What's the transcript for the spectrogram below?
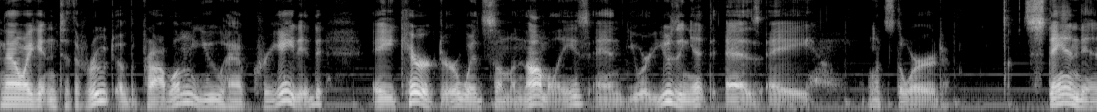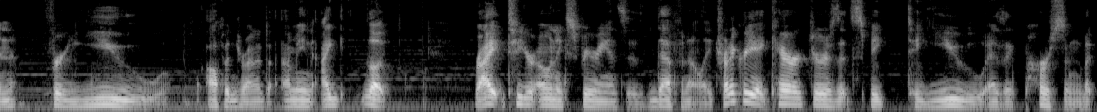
now I get into the root of the problem. You have created a character with some anomalies and you are using it as a, what's the word, stand-in for you. Often trying to, I mean, I, look, Write to your own experiences, definitely. Try to create characters that speak to you as a person, but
